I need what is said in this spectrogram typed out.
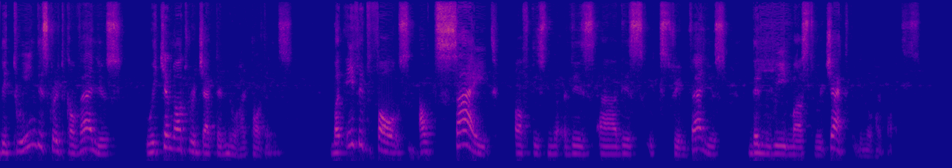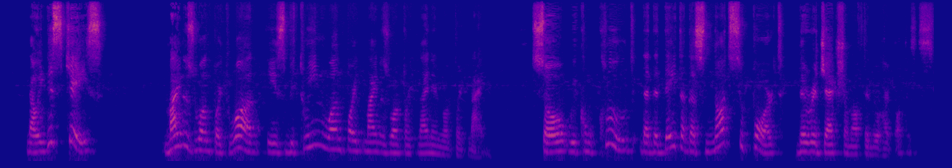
between these critical values, we cannot reject the null hypothesis. But if it falls outside of these, these, uh, these extreme values, then we must reject the null hypothesis. Now, in this case, minus 1.1 is between 1 point, minus 1.9 and 1.9. So we conclude that the data does not support the rejection of the null hypothesis.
